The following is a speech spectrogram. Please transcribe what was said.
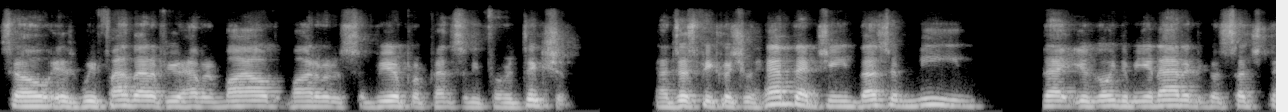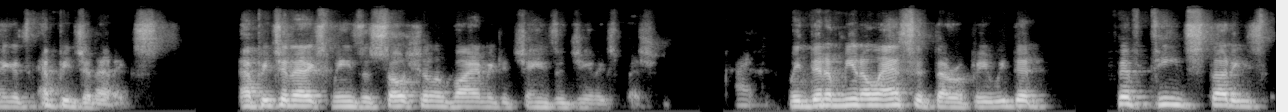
So is we found out if you have a mild, moderate, or severe propensity for addiction. Now, just because you have that gene doesn't mean that you're going to be an addict because such thing as epigenetics. Epigenetics means the social environment can change the gene expression. We did amino acid therapy. We did 15 studies,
